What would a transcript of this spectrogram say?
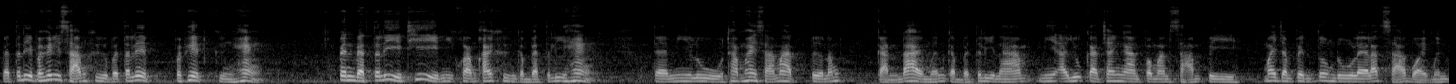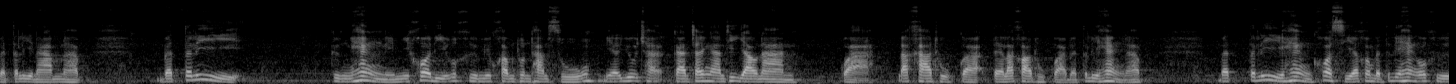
แบตเตอรี่ประเภทที่ 3 คือแบตเตอรี่ประเภทกึ่งแห้ง เป็นแบตเตอรี่ที่มีความคล้ายคลึงกับแบตเตอรี่แห้ง แต่มีรูทำให้สามารถเติมน้ำกันได้เหมือนกับแบตเตอรี่น้ำมีอายุการใช้งานประมาณ 3 ปี ไม่จำเป็นต้องดูแลรักษาบ่อยเหมือนแบตเตอรี่น้ำนะครับ แบตเตอรี่กึ่งแห้งนี่มีข้อดีก็คือมีความทนทานสูง มีอายุการใช้งานที่ยาวนานกว่าราคาถูกกว่า แต่ราคาถูกกว่าแบตเตอรี่แห้งนะครับ แบตเตอรี่แห้งข้อเสียของแบตเตอรี่แห้งก็คือ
